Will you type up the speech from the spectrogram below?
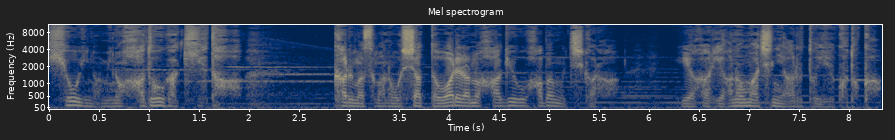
憑依の実の波動が消えた。カルマ様のおっしゃった我らの波行を阻む力。やはりあの町にあるということか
